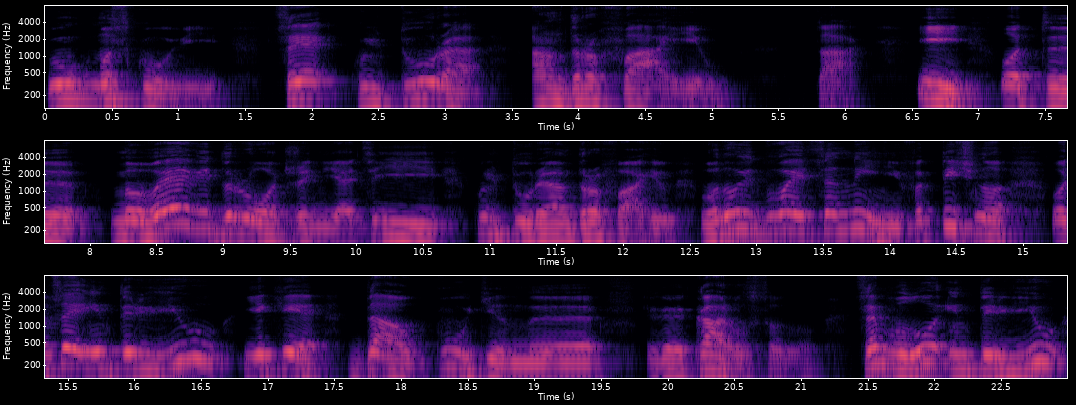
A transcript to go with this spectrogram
у Московії. Це культура андрофагів. Так. І от е, нове відродження цієї культури андрофагів, воно відбувається нині. Фактично, оце інтерв'ю, яке дав Путін е, е, Карлсону, це було інтерв'ю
